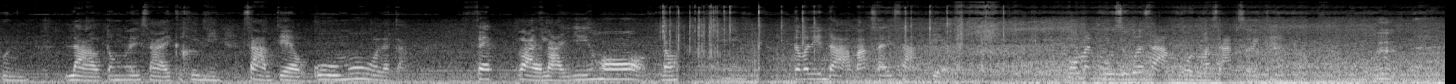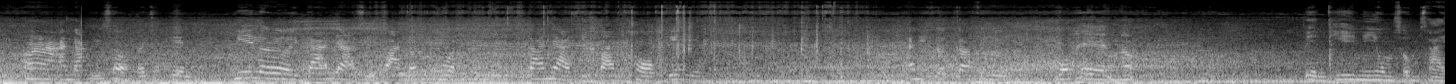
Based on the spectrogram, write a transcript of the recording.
คุณลาวต้องได้ใช้ก็คือมีสามแจวโอโมแล้วก็แฟบหลายหลายยี่ห้อเนาะแต่วาลินดามักใช้สามแจวเพราะมันรู้สึกว่าสามคนมาซักสวยกันมาอันดับที่สองก็จะเป็นนี่เลยกานหยาสีฟันแล้วทุกคนกานหยาสีฟันคอเก้อันนี้คือก็คือโมเพนเนาะ เป็นที่นิยมสงสัย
